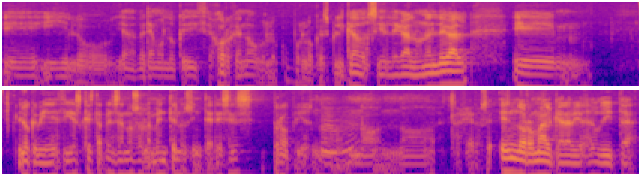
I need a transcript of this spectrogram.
eh, y luego ya veremos lo que dice Jorge, ¿no? por lo que he explicado, si es legal o no es legal, eh, lo que evidencia es que está pensando solamente en los intereses propios, no, no, no extranjeros. Es normal que Arabia Saudita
